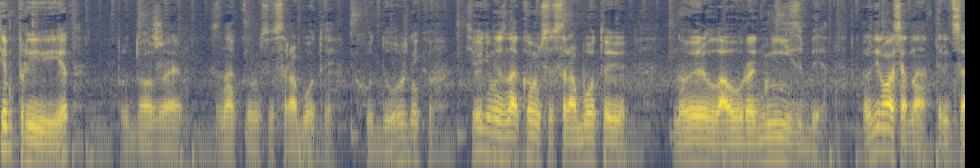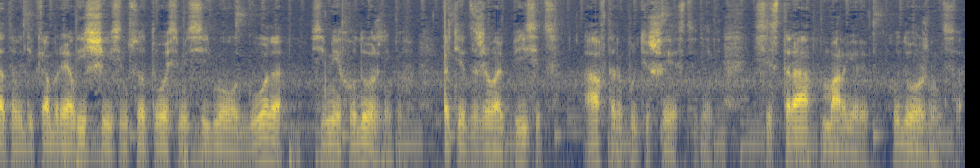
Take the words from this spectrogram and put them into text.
Всем привет! Продолжаем знакомиться с работой художников. Сегодня мы знакомимся с работой Ноэль Лаура Низбет. Родилась она 30 декабря 1887 года в семье художников. Отец живописец, автор путешественник. Сестра Маргарет, художница.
